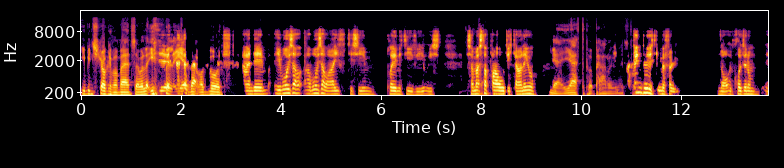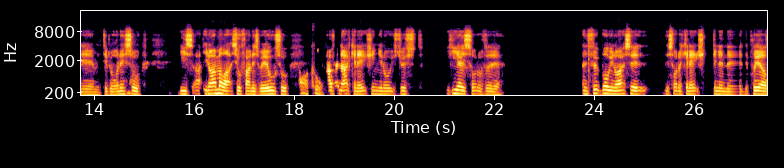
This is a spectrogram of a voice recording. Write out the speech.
you've been struggling, my man. So we'll let you, Yeah. we'll let you have that one going. and um, he was I was alive to see him playing the TV at least. So Mr. Paolo Di Canio. Yeah, you have to put Paolo in this. I couldn't do the team without not including him. Um, to be honest, so he's uh, you know I'm a Lazio fan as well. So Oh, cool. having that connection, you know, it's just he is sort of the in football, you know, that's the, the sort of connection and the, the player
